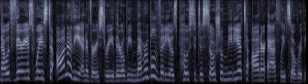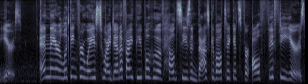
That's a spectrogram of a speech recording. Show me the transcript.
Now, with various ways to honor the anniversary, there will be memorable videos posted to social media to honor athletes over the years. And they are looking for ways to identify people who have held season basketball tickets for all 50 years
